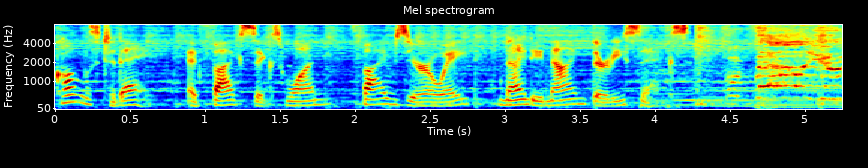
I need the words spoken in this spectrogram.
Call us today at 561 508 9936.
